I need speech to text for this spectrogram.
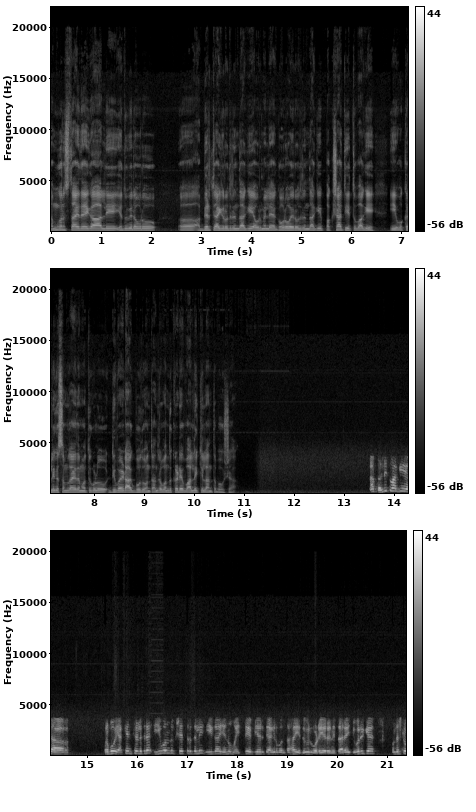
ನಮ್ಗನಿಸ್ತಾ ಇದೆ, ಈಗ ಅಲ್ಲಿ ಯದುವೀರವರು ಆ, ಅಭ್ಯರ್ಥಿ ಆಗಿರೋದ್ರಿಂದಾಗಿ ಅವ್ರ ಮೇಲೆ ಗೌರವ ಇರೋದ್ರಿಂದಾಗಿ ಪಕ್ಷಾತೀತವಾಗಿ ಈ ಒಕ್ಕಲಿಗ ಸಮುದಾಯದ ಮತಗಳು ಡಿವೈಡ್ ಆಗ್ಬೋದು ಅಂತ ಅಂದ್ರೆ ಒಂದು ಕಡೆ ವಾಲಿಕ್ಕಿಲ್ಲ ಅಂತ ಬಹುಶಃ. ಖಂಡಿತವಾಗಿ ಪ್ರಭು ಯಾಕೆಂತ ಹೇಳಿದ್ರೆ ಈ ಒಂದು ಕ್ಷೇತ್ರದಲ್ಲಿ ಈಗ ಏನು ಮೈತ್ರಿ ಅಭ್ಯರ್ಥಿ ಆಗಿರುವಂತಹ ಯದುವೀರ್ ಒಡೆಯರ್ ಏನಿದ್ದಾರೆ ಇವರಿಗೆ ಒಂದಷ್ಟು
